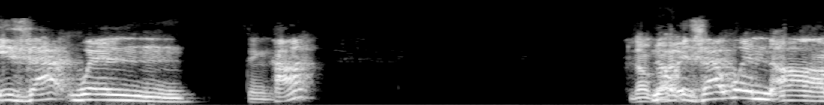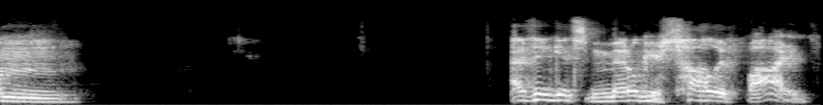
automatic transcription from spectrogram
is that when Thing- huh? No, No, is that when um I think it's Metal Gear Solid 5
